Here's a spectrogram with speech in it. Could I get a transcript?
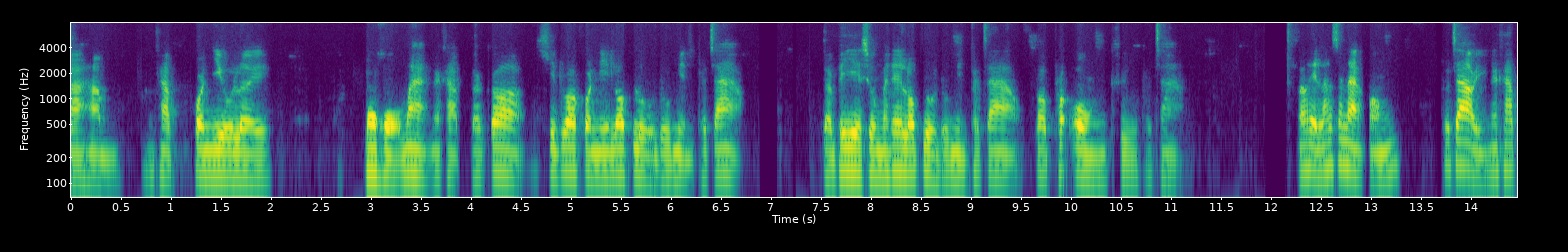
ราฮัมนะครับคนยิวเลยโมโหมากนะครับ แล้วก็คิดว่าคนนี้ลบหลู่ดูหมิ่นพระเจ้า แต่พระเยซูไม่ได้ลบหลู่ดูหมิ่นพระเจ้า เพราะพระองค์คือพระเจ้า เราเห็นลักษณะของพระเจ้าอีกนะครับ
